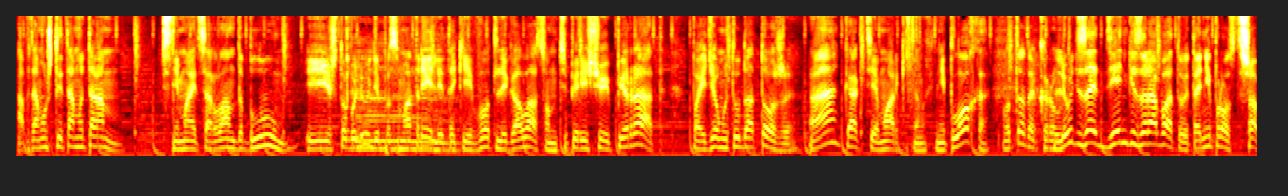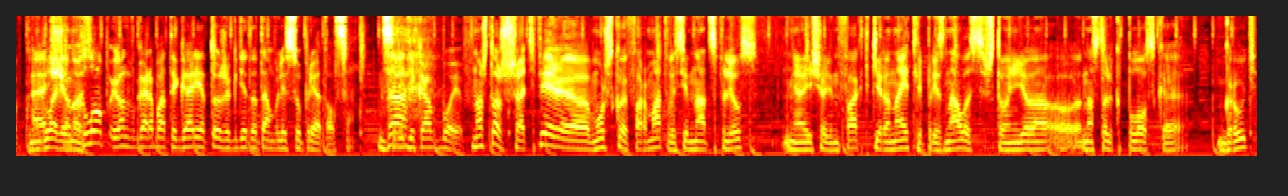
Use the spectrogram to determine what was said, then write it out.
А потому что и там, и там снимается Орландо Блум. И чтобы люди посмотрели такие, вот Леголас, он теперь еще и пират. Пойдем и туда тоже. А? Как тебе маркетинг? Неплохо? Вот это круто. Люди за это деньги зарабатывают, они просто шапку на а голове еще носят. хлоп, и он в Горбатой горе тоже где-то там в лесу прятался. Да. Среди ковбоев. Ну что ж, а теперь э, мужской формат 18+. Э, еще один факт. Кира Найтли призналась, что у нее э, настолько плоская грудь,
